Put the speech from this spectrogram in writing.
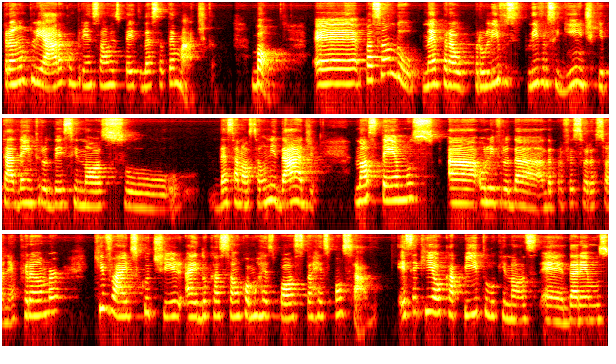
para ampliar a compreensão a respeito dessa temática. Bom, é, passando né, para o livro, livro seguinte, que está dentro desse nosso, dessa nossa unidade, nós temos a, o livro da, da professora Sônia Kramer, que vai discutir a educação como resposta responsável. Esse aqui é o capítulo que nós é, daremos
